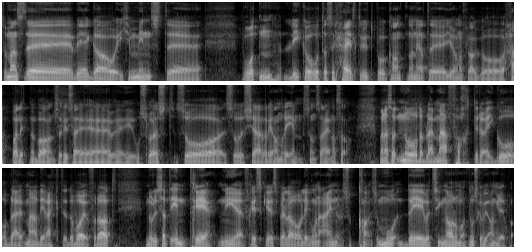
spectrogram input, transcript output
Så mens eh, Vega og ikke minst eh, Bråten liker å rote seg helt ut på kanten og ned til hjørneflagget og heppe litt med ballen, som de sier eh, i Oslo øst, så, så skjærer de andre inn, sånn som Einar sa. Men altså, når det ble mer fart i det i går og ble mer direkte, det var jo fordi at når du setter inn tre nye, friske spillere og ligger under 1-0, så, kan, så må det er jo et signal om at nå skal vi angripe.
